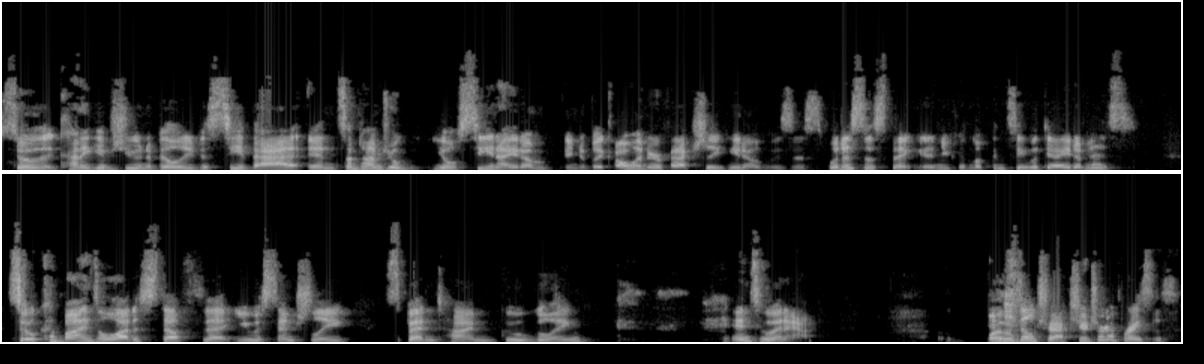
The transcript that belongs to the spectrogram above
so that kind of gives you an ability to see that and sometimes you'll you'll see an item and you'll be like oh, i wonder if actually you know is this what is this thing and you can look and see what the item is so it combines a lot of stuff that you essentially spend time Googling into an app. By the- still tracks your turnip prices.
